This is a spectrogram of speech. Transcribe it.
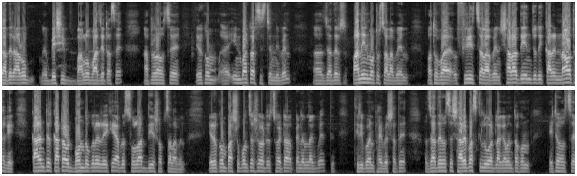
যাদের আরও বেশি ভালো বাজেট আছে, আপনারা হচ্ছে এরকম ইনভার্টার সিস্টেম নেবেন যাদের পানির মোটর চালাবেন অথবা ফ্রিজ চালাবেন সারা দিন যদি কারেন্ট নাও থাকে কারেন্টের কাট আউট বন্ধ করে রেখে আপনার সোলার দিয়ে সব চালাবেন। এরকম পাঁচশো পঞ্চাশ ওয়াটের ছয়টা প্যানেল লাগবে থ্রি পয়েন্ট ফাইভের সাথে। যাদের হচ্ছে সাড়ে পাঁচ কিলো ওয়াট লাগাবেন, তখন এটা হচ্ছে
